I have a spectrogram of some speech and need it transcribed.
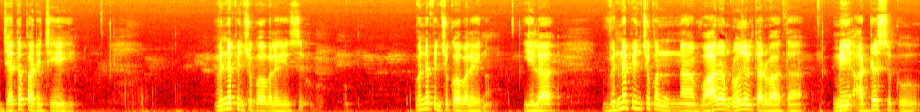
జతపరిచి విన్నపించుకోవలసి విన్నపించుకోవలేను. ఇలా విన్నపించుకున్న వారం రోజుల తర్వాత మీ అడ్రస్కు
